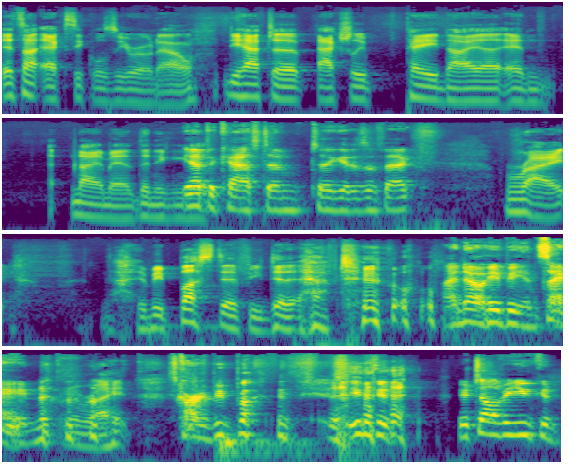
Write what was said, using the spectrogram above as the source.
it's not x equals zero now. You have to actually pay Naya and Naya Man, then you can You get have to cast him to get his effect. right. He'd be busted if he didn't have to. I know he'd be insane. right. This card would be. bu- you could. You're telling me you could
